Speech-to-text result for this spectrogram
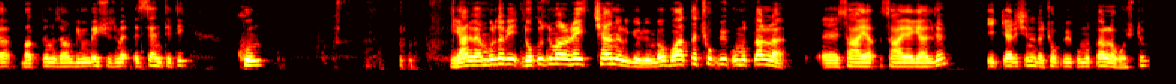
ayakta baktığımız zaman 1500 metre sentetik kum. Yani ben burada bir 9 numara Race Channel görüyorum. Bu, bu hatta çok büyük umutlarla e, sahaya, sahaya geldi. İlk yarışını da çok büyük umutlarla koştu.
